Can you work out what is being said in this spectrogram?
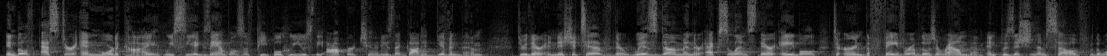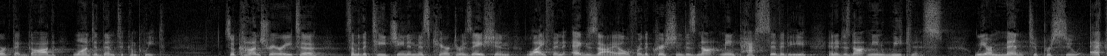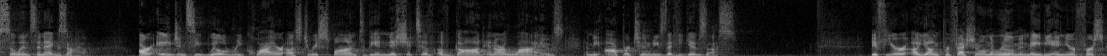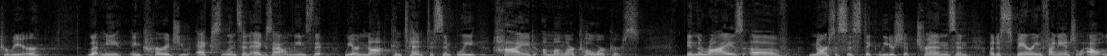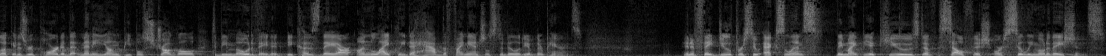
In both Esther and Mordecai, we see examples of people who use the opportunities that God had given them through their initiative, their wisdom, and their excellence, they're able to earn the favor of those around them and position themselves for the work that God wanted them to complete. So, contrary to some of the teaching and mischaracterization, life in exile for the Christian does not mean passivity and it does not mean weakness. We are meant to pursue excellence in exile. Our agency will require us to respond to the initiative of God in our lives and the opportunities that He gives us. If you're a young professional in the room and maybe in your first career, let me encourage you. Excellence in exile means that we are not content to simply hide among our coworkers. In the rise of narcissistic leadership trends and a despairing financial outlook, it is reported that many young people struggle to be motivated because they are unlikely to have the financial stability of their parents. And if they do pursue excellence, they might be accused of selfish or silly motivations.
